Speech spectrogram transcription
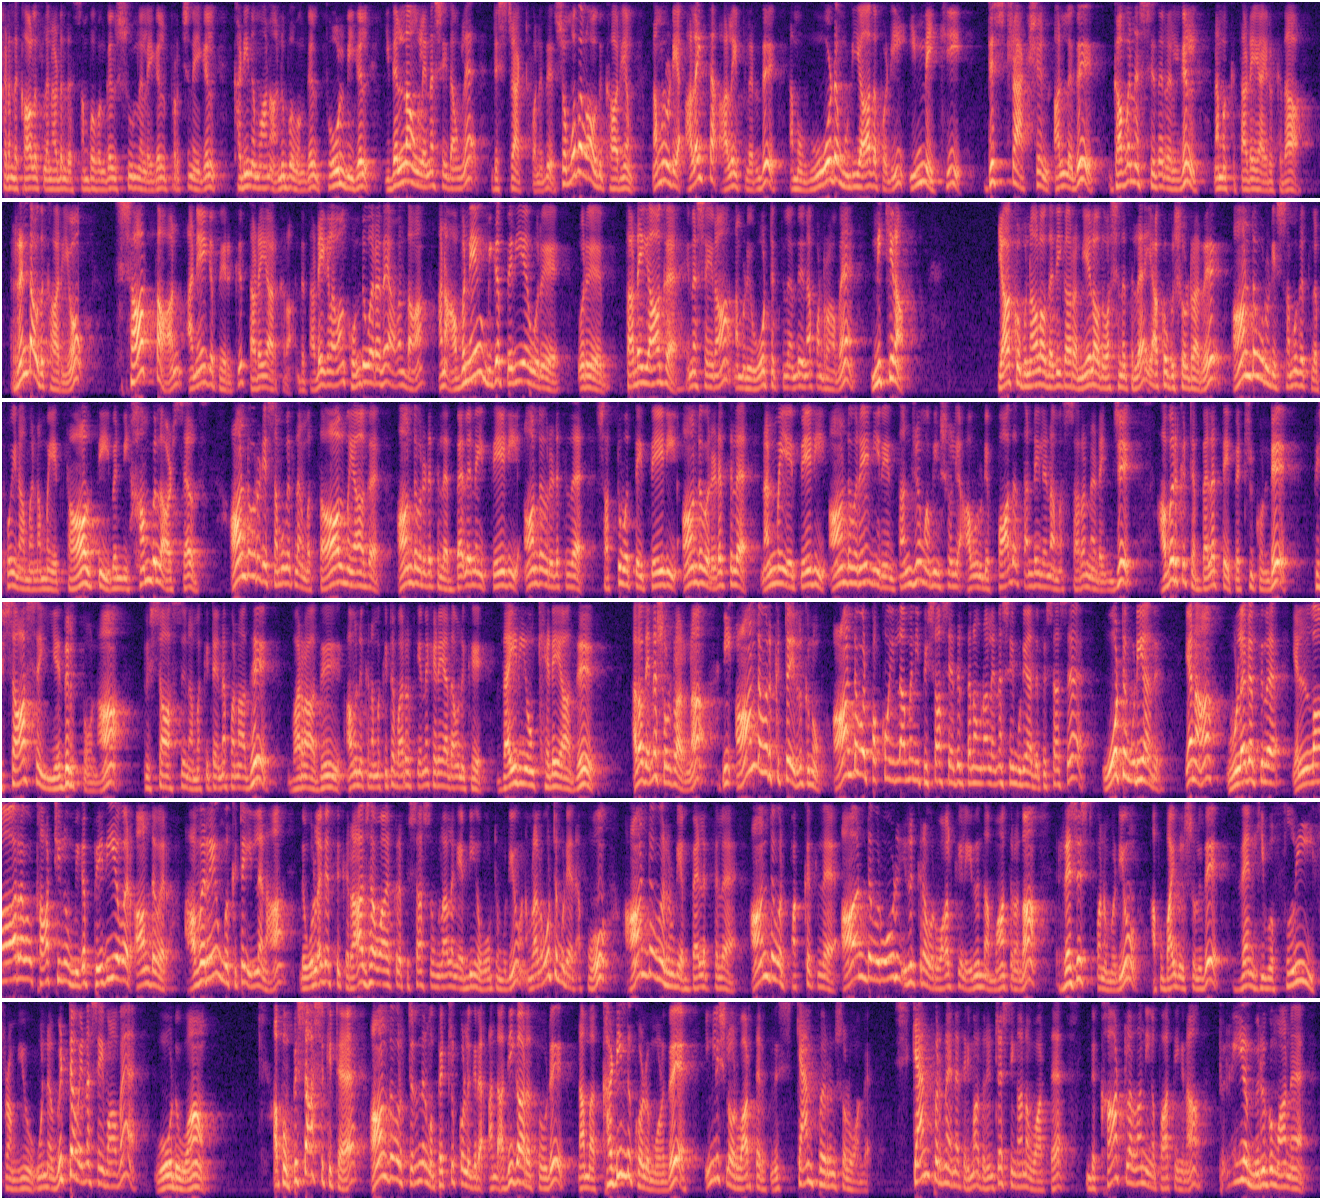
கடந்த காலத்தில் நடந்த சம்பவங்கள் சூழ்நிலைகள் பிரச்சனைகள் கடினமான அனுபவங்கள் தோல்விகள் இதெல்லாம் அவங்களை என்ன செய்து அவங்கள டிஸ்ட்ராக்ட் பண்ணுது. ஸோ முதலாவது காரியம் நம்மளுடைய அழைத்த அழைப்புலேருந்து நம்ம ஓட முடியாதபடி இன்னைக்கு டிஸ்ட்ராக்ஷன் அல்லது கவன சிதறல்கள் நமக்கு தடையா இருக்குதா? ரெண்டாவது காரியம் சாத்தான் அநேக பேருக்கு தடையா இருக்கிறான். இந்த தடைகளெல்லாம் கொண்டு வரதே அவன்தான். ஆனா அவனே மிகப்பெரிய ஒரு ஒரு தடையாக என்ன செய்யறான் நம்முடைய ஓட்டத்துல இருந்து என்ன பண்றான் அவன்? நிக்கிறான். யாக்கோபு நாலாவது அதிகாரம் ஏழாவது வசனத்துல யாக்கோபு சொல்றாரு ஆண்டவருடைய சமூகத்துல போய் நாம நம்மை தாழ்த்தி when we humble ourselves ஆண்டவருடைய சமூகத்தில் நம்ம தாழ்மையாக ஆண்டவரிடத்துல பலனை தேடி ஆண்டவரிடத்துல சத்துவத்தை தேடி ஆண்டவர் இடத்துல நன்மையை தேடி ஆண்டவரே நீர் என் தஞ்சம் அப்படின்னு சொல்லி அவருடைய பாத தண்டையில நாம சரணடைஞ்சு அவர்கிட்ட பலத்தை பெற்றுக்கொண்டு பிசாசை எதிர்த்தோம்னா பிசாசு நம்ம கிட்ட என்ன பண்ணாது? வராது. அவனுக்கு நம்ம கிட்ட வர்றதுக்கு என்ன கிடையாது? அவனுக்கு தைரியம் கிடையாது. அதாவது என்ன சொல்றாருன்னா நீ ஆண்டவர்கிட்ட இருக்கணும். ஆண்டவர் பக்கம் இல்லாம நீ பிசாசை எதிர்த்தனா உன்னால என்ன செய்ய முடியாது? பிசாசை ஓட்ட முடியாது. ஏன்னா உலகத்துல எல்லாரும் காட்டிலும் மிகப்பெரியவர் ஆண்டவர். அவரே உங்ககிட்ட இல்லைன்னா இந்த உலகத்துக்கு ராஜாவா இருக்கிற பிசாசு உங்களால அங்க எப்படிங்க ஓட்ட முடியும்? நம்மளால ஓட்ட முடியாது. அப்போ ஆண்டவருடைய பலத்துல ஆண்டவர் பக்கத்தில் ஆண்டவரோடு இருக்கிற ஒரு வாழ்க்கையில் இருந்தால் மாத்திரம் தான் ரெசிஸ்ட் பண்ண முடியும். அப்போ பைபிள் சொல்லுது then he will flee from you உன்னை விட்டவன் என்ன செய்வான் அவன்? ஓடுவான். அப்போ பிசாசு கிட்ட ஆண்டவர்கிட்ட இருந்து நம்ம பெற்றுக்கொள்ளுகிற அந்த அதிகாரத்தோடு நம்ம கடிந்து கொள்ளும் பொழுது இங்கிலீஷில் ஒரு வார்த்தை இருக்குது ஸ்கேம்பர்னு சொல்லுவாங்க. ஸ்கேம்பர்னா என்ன தெரியுமா? அது ஒரு இன்ட்ரெஸ்டிங்கான வார்த்தை. இந்த காட்டிலலாம் நீங்கள் பார்த்தீங்கன்னா பெரிய மிருகமான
